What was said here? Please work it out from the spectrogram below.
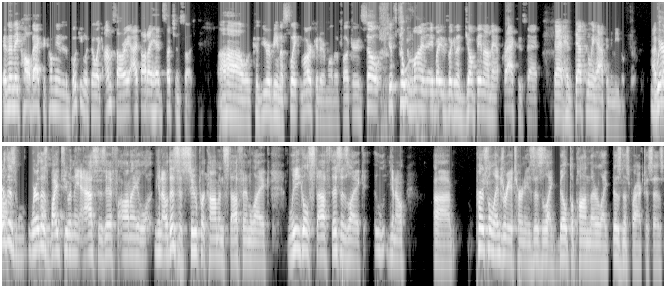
And then they call back to come into the booking with, they're like, I'm sorry. I thought I had such and such. Ah, well, because you were being a slick marketer, motherfucker. So just keep in mind, anybody who's looking to jump in on that practice, that that has definitely happened to me before. I've where this where this bites you in the ass is if on a you know this is super common stuff in like legal stuff. This is like you know uh personal injury attorneys. This is like built upon their like business practices.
